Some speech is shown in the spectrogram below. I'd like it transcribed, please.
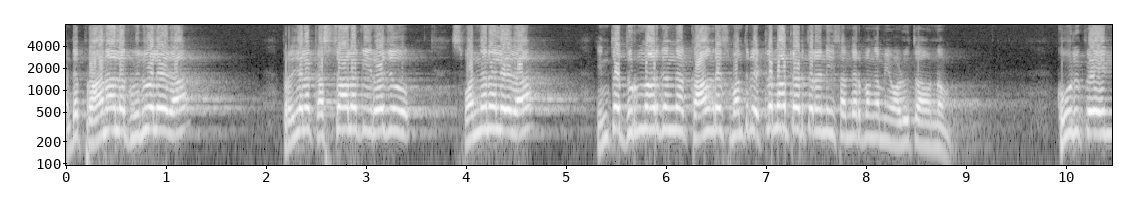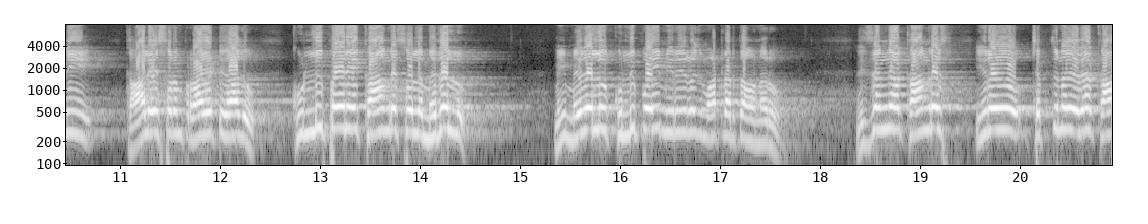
అంటే ప్రాణాలకు విలువ లేదా? ప్రజల కష్టాలకు ఈరోజు స్పందన లేదా? ఇంత దుర్మార్గంగా కాంగ్రెస్ మంత్రులు ఎట్లా మాట్లాడతారని ఈ సందర్భంగా మేము అడుగుతా ఉన్నాం. కూలిపోయింది కాళేశ్వరం ప్రాజెక్టు కాదు కుళ్ళిపోయినాయి కాంగ్రెస్ వాళ్ళ మెదళ్ళు. మీ మెదళ్ళు కుళ్ళిపోయి మీరు ఈరోజు మాట్లాడుతూ ఉన్నారు. నిజంగా కాంగ్రెస్ ఈరోజు చెప్తున్నది కదా కా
